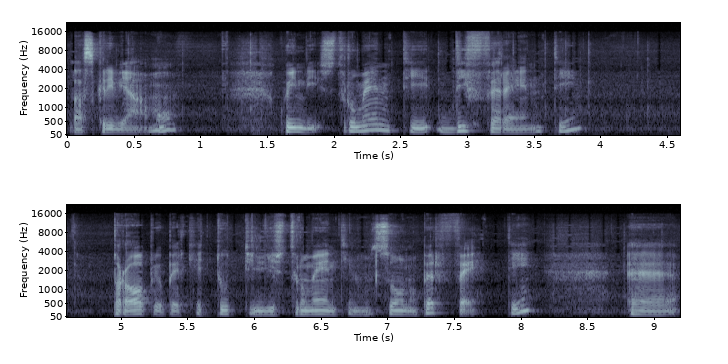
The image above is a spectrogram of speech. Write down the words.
la scriviamo, quindi strumenti differenti, proprio perché tutti gli strumenti non sono perfetti, eh,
